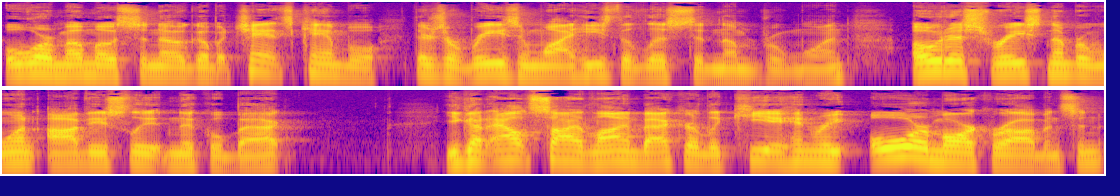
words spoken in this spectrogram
or Momo Sanogo, but Chance Campbell, there's a reason why he's the listed number one. Otis Reese, number one, obviously at nickelback. You got outside linebacker Lakia Henry or Mark Robinson.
